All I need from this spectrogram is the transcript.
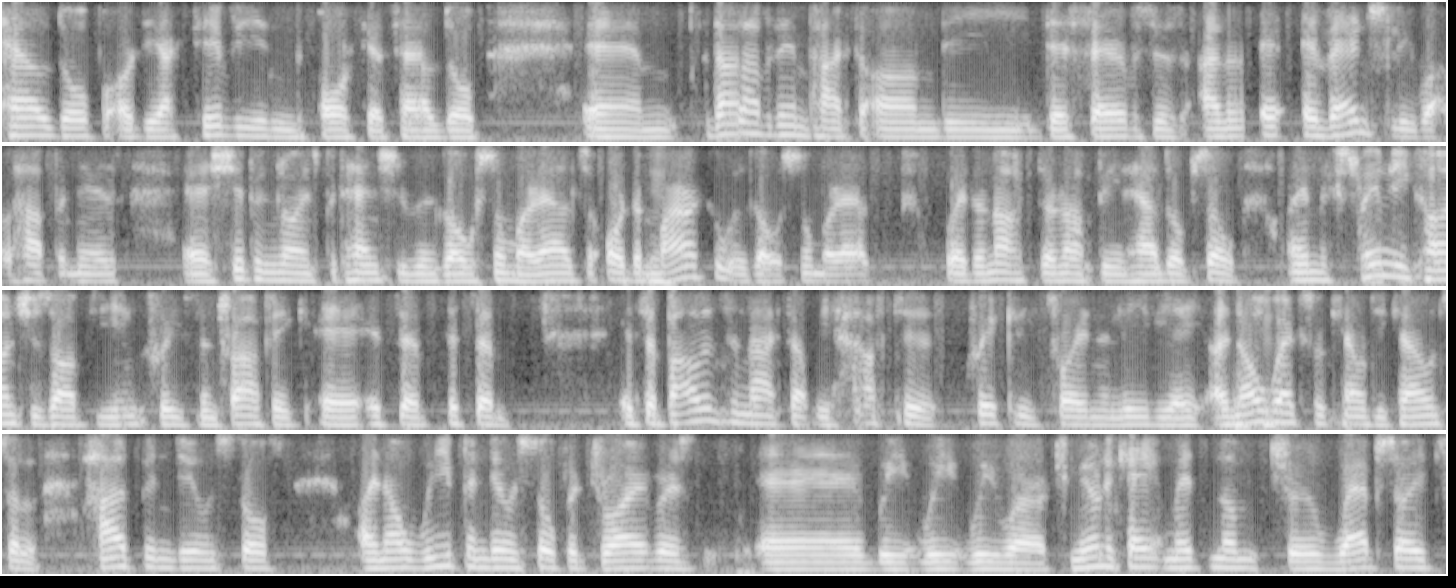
held up or the activity in the port gets held up, um, that'll have an impact on the, the services. And eventually, what will happen is uh, shipping lines potentially will go somewhere else, or the market will go somewhere else where they're not they're not being held up. So I'm extremely conscious of the increase in traffic. Uh, it's a it's a it's a balancing act that we have to quickly try and alleviate. I know okay. Wexford County Council have been doing stuff. I know we've been doing stuff with drivers. Uh, we, we, we were communicating with them through websites,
